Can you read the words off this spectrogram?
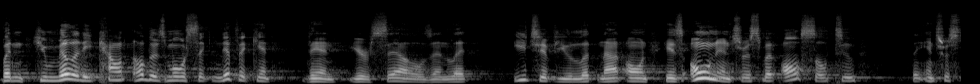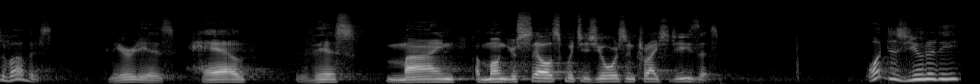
but in humility count others more significant than yourselves, and let each of you look not on his own interests, but also to the interests of others. And here it is have this mind among yourselves, which is yours in Christ Jesus. What does unity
